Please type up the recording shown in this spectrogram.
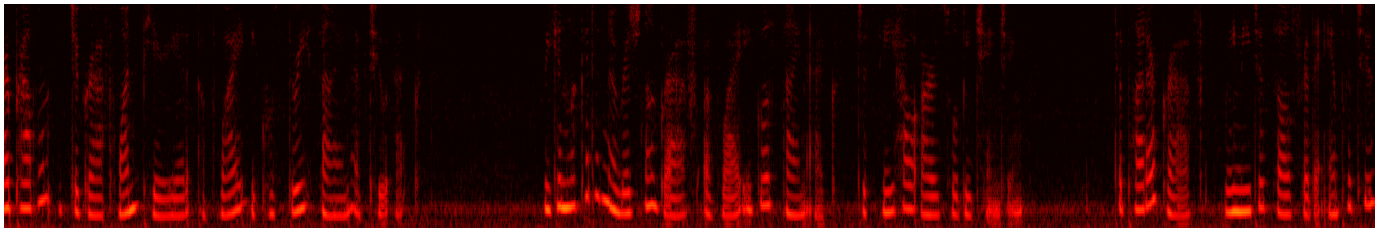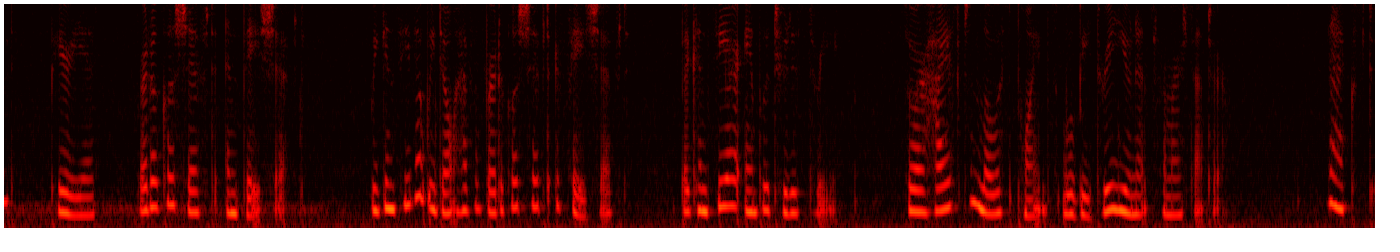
Our problem is to graph one period of y equals 3 sine of 2x. We can look at an original graph of y equals sine x to see how ours will be changing. To plot our graph, we need to solve for the amplitude, period, vertical shift, and phase shift. We can see that we don't have a vertical shift or phase shift, but can see our amplitude is 3, so our highest and lowest points will be 3 units from our center. Next,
